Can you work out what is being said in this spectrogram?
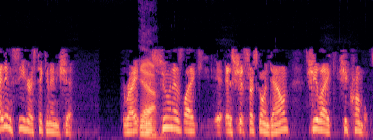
I didn't see her as taking any shit, right? Yeah. And as soon as like i- as shit starts going down, she like she crumbles,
